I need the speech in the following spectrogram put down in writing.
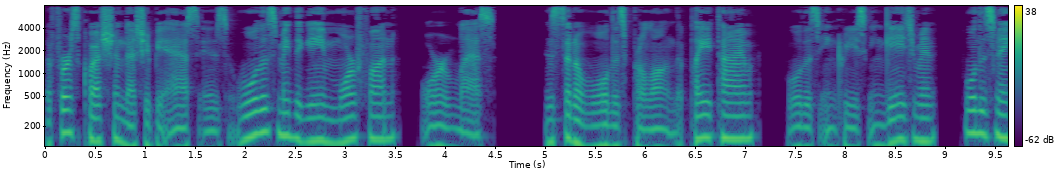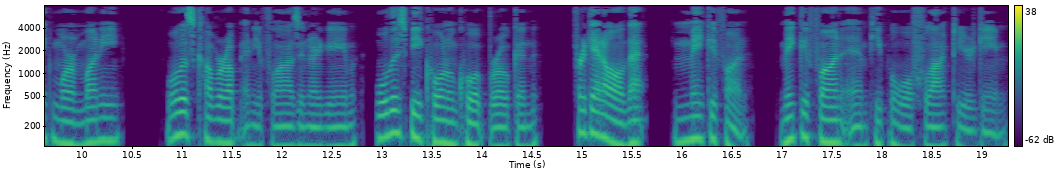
the first question that should be asked is Will this make the game more fun or less? Instead of will this prolong the playtime? Will this increase engagement? Will this make more money? Will this cover up any flaws in our game? Will this be quote unquote broken? Forget all that. Make it fun. Make it fun and people will flock to your game.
